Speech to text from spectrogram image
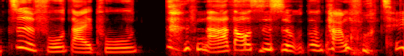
制服歹徒。拿刀四十五度 砍我，这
